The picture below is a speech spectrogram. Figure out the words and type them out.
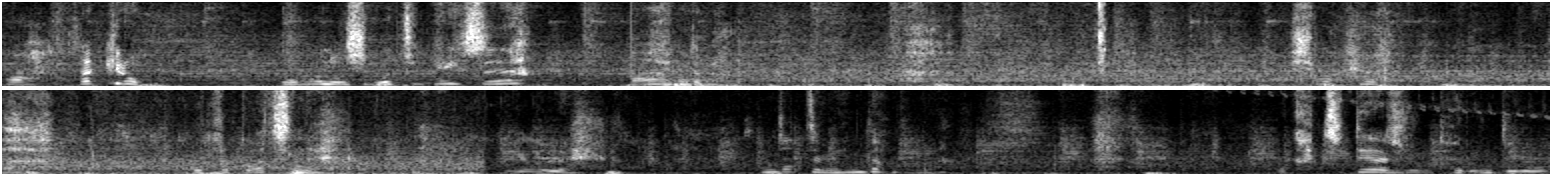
와 4km 5분 55초 페이스. 아 힘들어. 15km 아, 못쓸 것 같은데. 이게 원래 혼자 뛰면 힘들거든요 같이 뛰어야지 좀 덜 힘들고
